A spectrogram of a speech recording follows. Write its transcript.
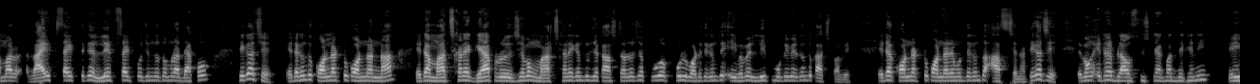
আমার রাইট সাইড থেকে লেফট সাইড পর্যন্ত তোমরা দেখো, ঠিক আছে? এটা কিন্তু কর্নার টু কর্নার না। এটা মাঝখানে গ্যাপ রয়েছে এবং মাঝখানে কিন্তু যে কাজটা রয়েছে, পুরো ফুল বডিতে কিন্তু এইভাবে লিপ মোটিভের কিন্তু কাজ পাবে। এটা কর্নার টু কর্নারের মধ্যে কিন্তু আসছে না, ঠিক আছে? এবং এটার ব্লাউজ পিসটা একবার দেখে নিই। এই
